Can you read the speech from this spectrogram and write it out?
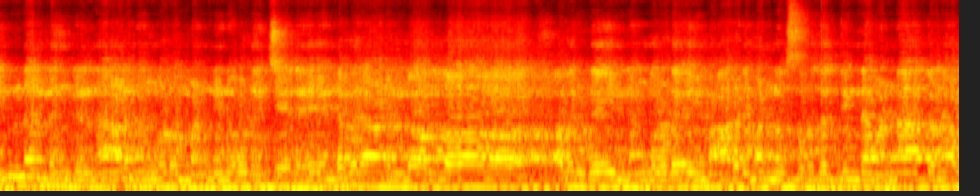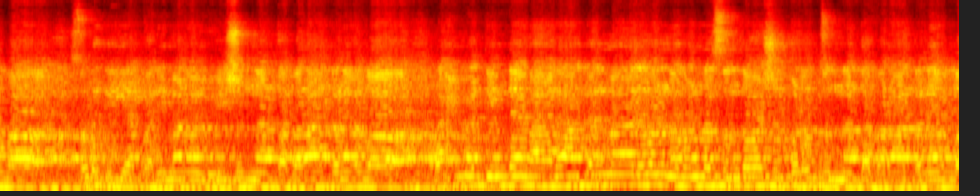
ഇന്നല്ലെങ്കിൽ നാളെ ഞങ്ങളും മണ്ണിനോട് ചേരേണ്ടവരാണല്ലോ അല്ലാ അവരുടെയും ഞങ്ങളുടെയും ആരടി മണ്ണ് സ്വർഗത്തിന്റെ മണ്ണാക്കണമല്ല സ്വർഗീയ പരിമണം വീശുന്ന കബറാക്കണമല്ല റഹ്മത്തിന്റെ മാലാക്കന്മാർ വന്നുകൊണ്ട് സന്തോഷപ്പെടുത്തുന്ന കബറാക്കണമല്ല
